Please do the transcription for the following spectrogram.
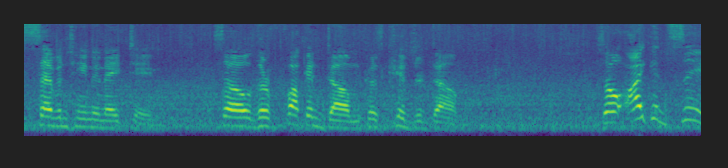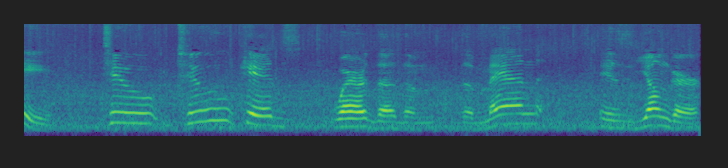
17 and 18 so they're fucking dumb because kids are dumb. So I could see two two kids where the the the man is younger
